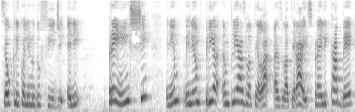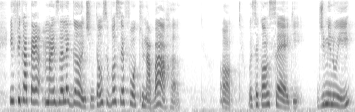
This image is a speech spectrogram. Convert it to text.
Se eu clico ali no do feed, ele preenche, ele, ele amplia, amplia as, latela, as laterais para ele caber e fica até mais elegante. Então, se você for aqui na barra, ó, você consegue diminuir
